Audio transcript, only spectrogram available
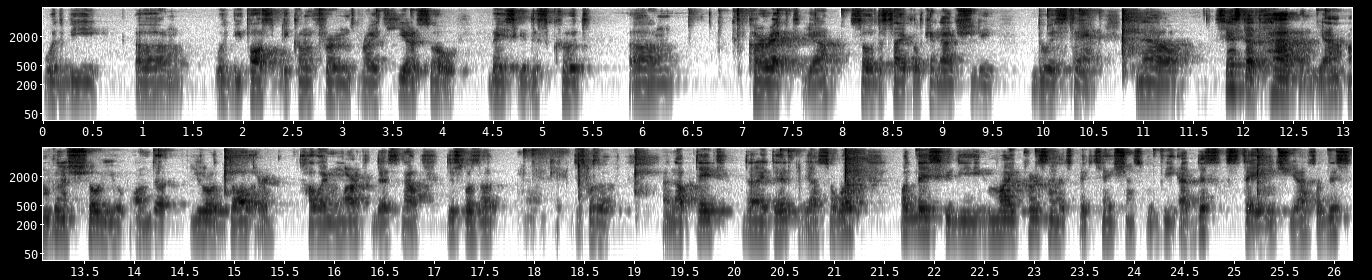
would be um, would be possibly confirmed right here. So basically this could um, correct yeah. So the cycle can actually do its thing. Now since that happened yeah I'm gonna show you on the euro dollar how I marked this. Now this was a okay this was a an update that I did. Yeah so what what basically the my personal expectations would be at this stage yeah so this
